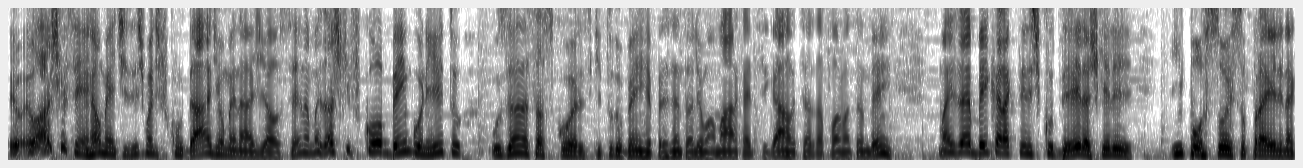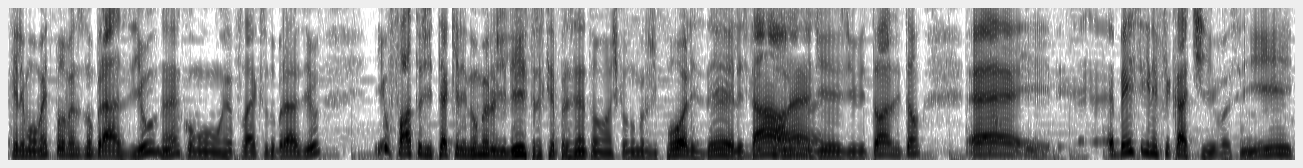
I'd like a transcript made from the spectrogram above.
Eu, eu acho que assim, realmente existe uma dificuldade em homenagear o Senna, mas acho que ficou bem bonito usando essas cores que tudo bem representam ali uma marca de cigarro de certa forma também, mas é bem característico dele, acho que ele impulsou isso pra ele naquele momento, pelo menos no Brasil, né, como um reflexo do Brasil. E o fato de ter aquele número de listras que representam, acho que o número de poles dele e De tal, né, vitórias, é. de, de vitórias, então é, é bem significativo, assim. E,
